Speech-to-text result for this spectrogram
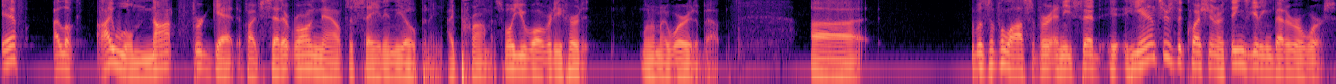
if I look, I will not forget if I've said it wrong now to say it in the opening. I promise. Well, you already heard it. What am I worried about? Uh, was a philosopher, and he said he answers the question: Are things getting better or worse?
